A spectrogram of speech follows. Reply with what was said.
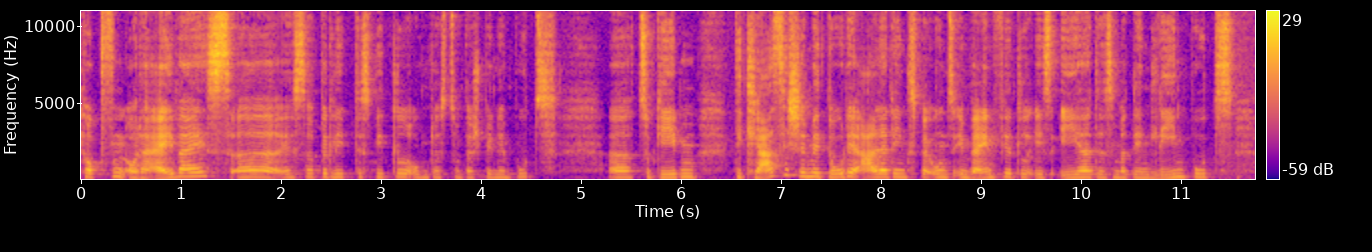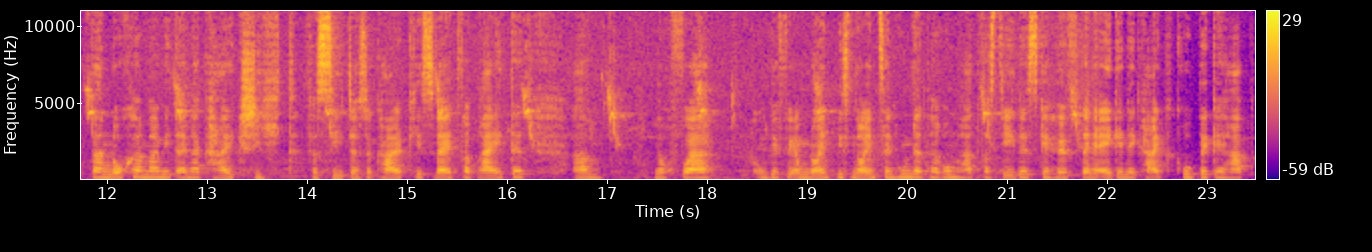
Topfen oder Eiweiß äh, ist ein beliebtes Mittel, um das zum Beispiel in den Putz äh, zu geben. Die klassische Methode allerdings bei uns im Weinviertel ist eher, dass man den Lehmputz dann noch einmal mit einer Kalkschicht versieht. Also Kalk ist weit verbreitet ähm, noch vor ungefähr um 9 bis 1900 herum hat fast jedes Gehöft eine eigene Kalkgrube gehabt.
